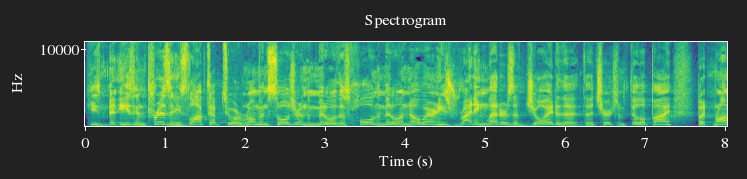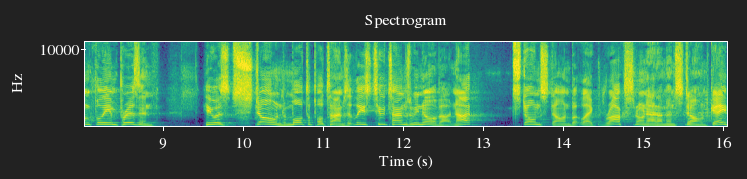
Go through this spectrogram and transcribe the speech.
He's, been, he's in prison. He's locked up to a Roman soldier in the middle of this hole in the middle of nowhere, and he's writing letters of joy to the, the church in Philippi, but wrongfully in prison. He was stoned multiple times, at least two times we know about. Not stone stone, but like rocks thrown at him and stoned, okay?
